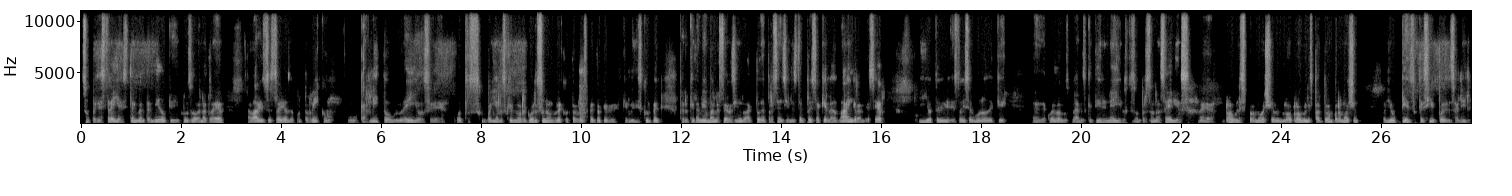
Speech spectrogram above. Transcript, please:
superestrellas. Tengo entendido que incluso van a traer a varias estrellas de Puerto Rico, Carlito, uno de ellos, eh, otros compañeros que no recuerdo su nombre, con todo respeto, que, que, me disculpen, pero que también van a estar haciendo acto de presencia en esta empresa que la va a engrandecer. Y yo estoy seguro de que, eh, de acuerdo a los planes que tienen ellos, que son personas serias, eh, Robles Promotion, Robles Patrón Promotion, pues yo pienso que sí pueden salir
